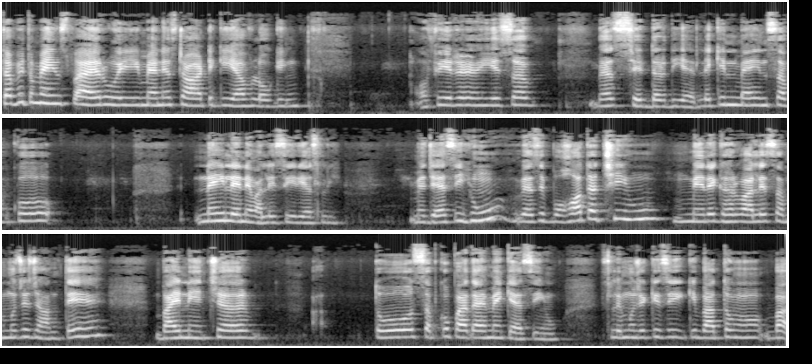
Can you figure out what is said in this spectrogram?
तभी तो मैं इंस्पायर हुई, मैंने स्टार्ट किया व्लॉगिंग और फिर ये सब बस सिर दर्दी है लेकिन मैं इन सबको नहीं लेने वाली सीरियसली मैं जैसी हूँ, वैसे बहुत अच्छी हूँ। मेरे घर वाले सब मुझे जानते हैं। बाय नेचर तो सबको पता है मैं कैसी हूँ। इसलिए मुझे किसी की बातों बा,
